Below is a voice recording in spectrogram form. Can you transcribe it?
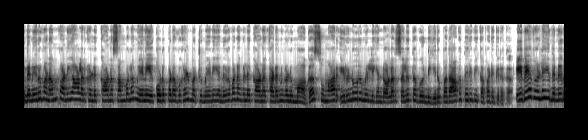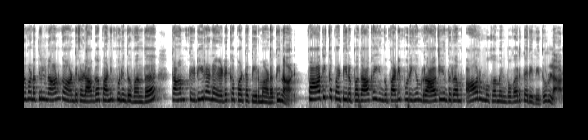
இந்த நிறுவனம் பணியாளர்களுக்கான சம்பளம் ஏனைய கொடுப்பனவுகள் மற்றும் ஏனைய நிறுவனங்களுக்கான கடன்களுமாக சுமார் இருநூறு மில்லியன் டாலர் செலுத்த வேண்டியிருப்பதாக தெரிவிக்கப்படுகிறது. இதேவேளை இந்த நிறுவனத்தில் நான்கு ஆண்டுகளாக ஆண்டுகளாக பணிபுரிந்து வந்த தாம் திடீரென எடுக்கப்பட்ட தீர்மானத்தினால் பாதிக்கப்பட்டிருப்பதாக இங்கு பணிபுரியும் ராஜேந்திரம் ஆறுமுகம் என்பவர் தெரிவித்துள்ளார்.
